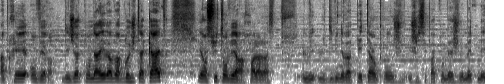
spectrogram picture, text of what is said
Après, on verra. Déjà qu'on arrive à avoir Gogeta 4, et ensuite on verra. Oh là là, le, Divine va péter un plomb, je, je sais pas combien je vais mettre, mais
